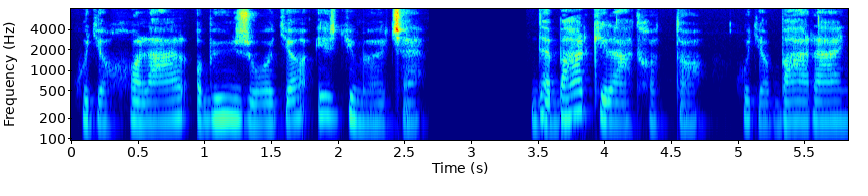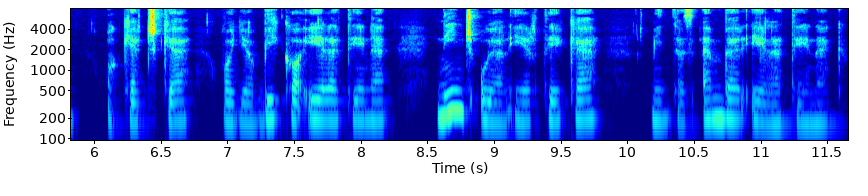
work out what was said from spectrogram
hogy a halál a bűn zsoldja és gyümölcse. De bárki láthatta, hogy a bárány, a kecske vagy a bika életének nincs olyan értéke, mint az ember életének.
